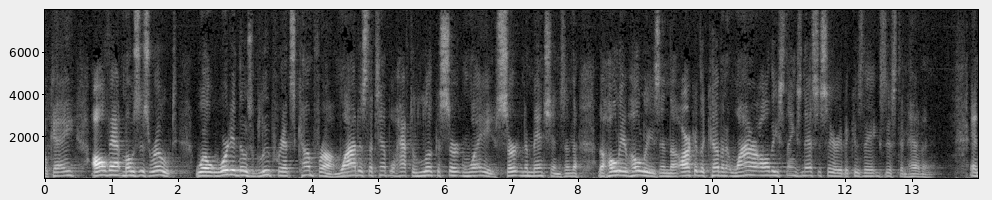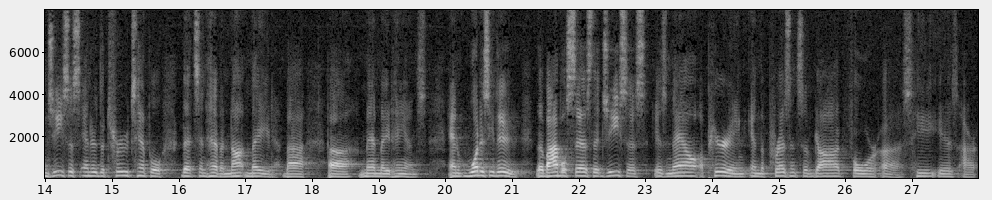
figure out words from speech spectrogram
okay? All that Moses wrote. Well, where did those blueprints come from? Why does the temple have to look a certain way, certain dimensions, and the, the Holy of Holies and the Ark of the Covenant? Why are all these things necessary? Because they exist in heaven. And Jesus entered the true temple that's in heaven, not made by uh, man made hands. And what does he do? The Bible says that Jesus is now appearing in the presence of God for us. He is our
